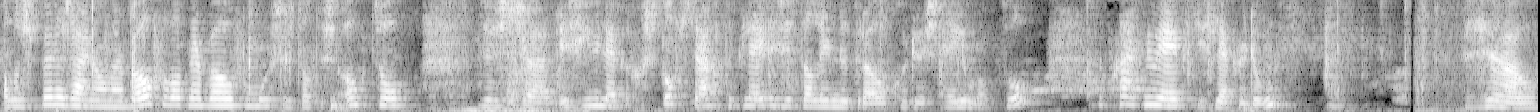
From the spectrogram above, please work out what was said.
Alle spullen zijn al naar boven wat naar boven moest. Dus dat is ook top. Dus uh, het is hier lekker gestofzuigd. De kleding zit al in de droger, dus helemaal top. Dat ga ik nu eventjes lekker doen. Zo,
